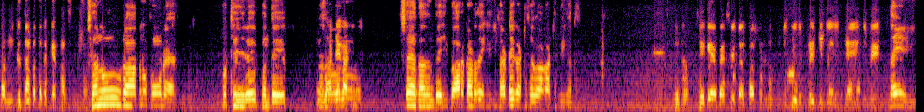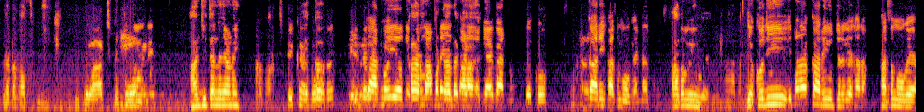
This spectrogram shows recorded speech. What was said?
ਤੁਹਾਨੂੰ ਕਿੱਦਾਂ ਪਤਾ ਲੱਗਿਆ? ਹਾਦਸੇ ਸਾਨੂੰ ਰਾਤ ਨੂੰ ਫੋਨ ਆਇਆ ਸੀ। ਉੱਥੇ ਜਿਹੜੇ ਬੰਦੇ ਕੁ ਅੱਠ? ਸਹਾਇਤਾ ਦਿੰਦੇ ਸੀ ਬਾਹਰ ਕੱਢਦੇ ਸੀ ਸਾਢੇ ਕੁ ਅੱਠ ਸਵਾ ਅੱਠ ਦੀ ਗੱਲ। ਜਦੋਂ ਉੱਥੇ ਗਿਆ ਵੈਸੇ ਗੱਲਬਾਤ ਤੁਹਾਨੂੰ ਹੋਈ ਸੀ ਉੱਪਰ ਕਿੱਦਾਂ ਲੱਗਿਆ ਜਿਵੇਂ ਨਹੀਂ ਜੀ ਗੱਲਬਾਤ ਨਹੀਂ। ਪਰਿਵਾਰ ਚ ਕਿੰਨੇ ਨੇ ਹਾਂਜੀ ਤਿੰਨ ਜਾਣੇ। ਸੀ ਪਰਿਵਾਰ ਚ। ਇੱਕ ਘਰ ਨੂੰ ਹੀ ਉਹ ਦੇਖੋ ਘਰ ਨੂੰ ਸਾਹਮਣੇ ਬੰਦਾ ਤਾਲਾ ਲੱਗਿਆ। ਘਰ ਨੂੰ। ਦੇਖੋ। ਘਰ ਹੀ ਖਤਮ ਹੋ ਗਿਆ ਇਹਨਾਂ ਦਾ। ਖਤਮ ਹੀ ਹੋ ਗਿਆ ਜੀ ਇਹਨਾਂ ਦਾ। ਦੇਖੋ ਜੀ ਇਹਨਾਂ ਦਾ ਘਰ ਹੀ ਉੱਜੜ ਗਿਆ ਸਾਰਾ ਖਤਮ ਹੋ ਗਿਆ।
